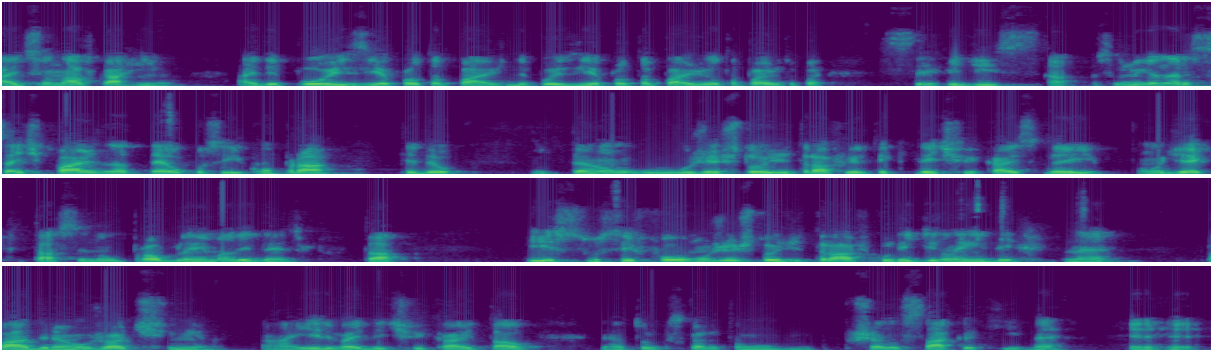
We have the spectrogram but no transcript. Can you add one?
adicionava o carrinho. Aí depois ia para outra página, depois ia para outra página, outra página, outra página. Cerca de, ah, se não me engano, era sete páginas até eu conseguir comprar, entendeu? Então, o gestor de tráfego ele tem que identificar isso daí. Onde é que está sendo um problema ali dentro, tá? Isso se for um gestor de tráfego lead lender, né? padrão Jotinha. Aí ele vai identificar e tal. Né? que os caras estão puxando o saco aqui, né?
